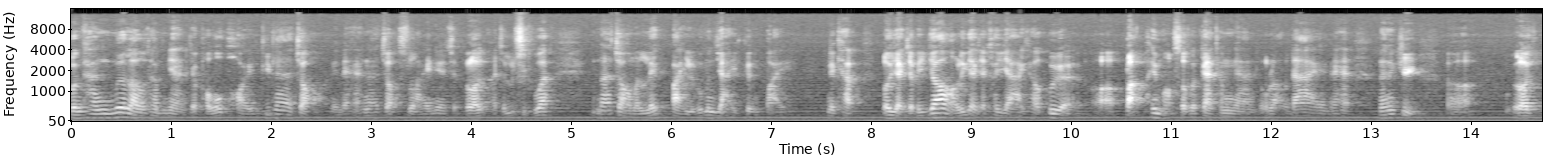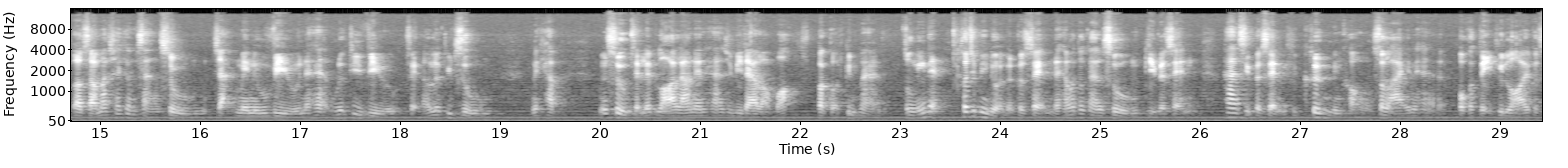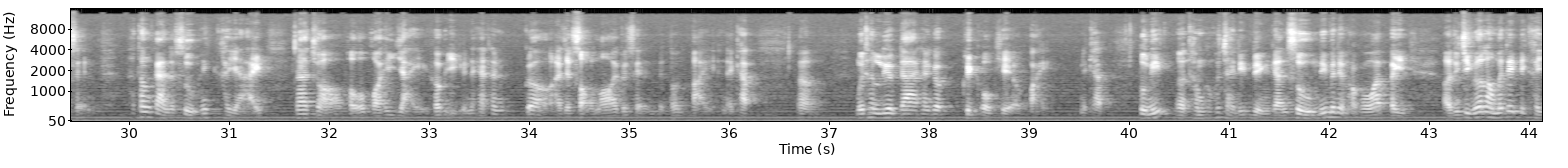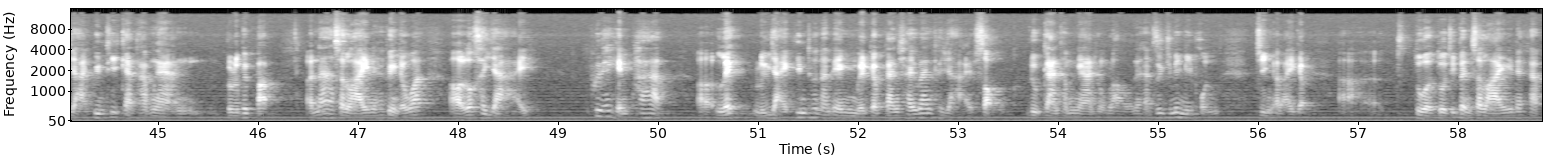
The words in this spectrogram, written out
บางครั้งเมื่อเราทำงานกับ powerpoint ที่หน้าจอเนี่ยนะฮะหน้าจอสไลด์เนี่ยเราอาจจะรู้สึกว่าหน้าจอมันเล็กไปหรือว่ามันใหญ่เกินไปนะครับเราอยากจะไปย่อหรืออยากจะขยายเขาเพื่ออปรับให้เหมาะสมกับการทำงานของเราได้นะฮะนั่นก็คือเอเราเราสามารถใช้คำสั่ง zoom จากเมนู view นะฮะเลือกที่ view เสร็จแล้วเลือกที่ zoom นะครับเมื่อซูมเสร็จเรียบร้อยแล้วเนี่ยนะฮะจะมี dialog box ปรากฏขึ้นมา ตรงนี้เนี่ยเขาจะมีหน่วยเป็นเปอร์เซ็นต์นะฮะว่าต้องการซูมกี่เปอร์เซ็นต์50%คือครึ่งหนึ่งของสไลด์นะฮะปกติคือ100%ถ้าต้ ต้องการจะซูมให้ขยายหน้าจอ powerpoint ให้ใหญ่เข้าไปอีกนะฮะท่านก็อาจจะ 200%เป็นต้นไปนะครับเมื่อท่านเลือกได้ท่านก็คลิกโอเคออกไปนะครับตรงนี้ทำความเข้าใจนิดหนึ่งการซูมนี่ไม่ได้หมายความว่าไปจริงๆแล้วเราไม่ได้ไปขยายพื้นที่การทำงานหรือไปปรับหน้าสไลด์นะฮะเพียงแต่ว่าเราขยายเพื่อให้เห็นภาพเล็กหรือใหญ่ขึ้นเท่านั้นเองเหมือนกับการใช้แว่นขยายส่องดูการทำงานของเรานะฮะซึ่งจะไม่มีผลจริงอะไรกับตัวตัวที่เป็นสไลด์นะครับ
